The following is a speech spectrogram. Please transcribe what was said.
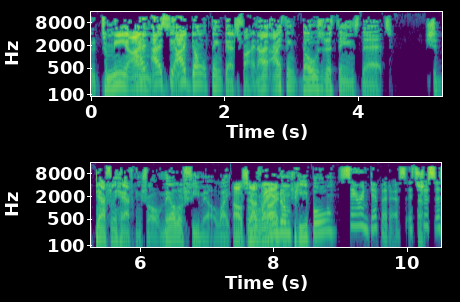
uh, To me, I, I'm. I see. I don't think that's fine. I, I think those are the things that should definitely have control, male or female. Like Oh, see, random people. serendipitous it's Yeah. just a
